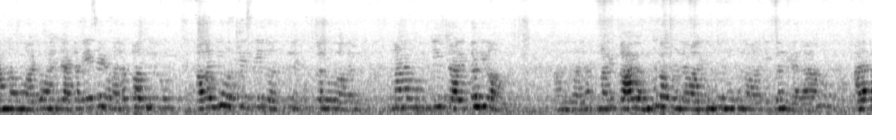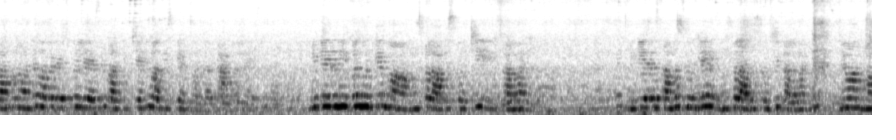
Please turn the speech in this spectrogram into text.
అన్నం అటువంటి అట్లా వేసేయడం వల్ల పనులు అవన్నీ వచ్చేసి వస్తున్నాయి కుక్కలు అవన్నీ. మనకి చాలా ఇబ్బందిగా ఉంది. అందువల్ల మనకి బాగా ఇంటి పక్కన ఉన్న వాళ్ళకి ఇంటి ముందు ఉన్న వాళ్ళకి ఇబ్బంది కదా. అలా కాకుండా అంటే ఒక డస్ట్బిన్ వేసి వాళ్ళకి ఇచ్చేది వాళ్ళు తీసుకెళ్ళిపోతారు ట్రాక్టర్లు వేసి మీకు ఏదైనా ఇబ్బంది ఉంటే మా మున్సిపల్ ఆఫీస్కి వచ్చి కలవండి. మీకు ఏదైనా సమస్య ఉంటే మున్సిపల్ ఆఫీస్కి వచ్చి కలవండి. మేము మా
